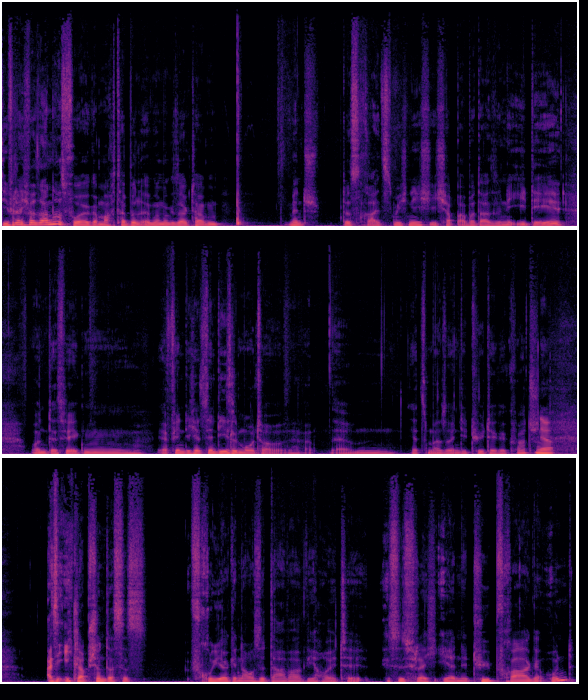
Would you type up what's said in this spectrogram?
die vielleicht was anderes vorher gemacht haben und irgendwann mal gesagt haben, Mensch, das reizt mich nicht. Ich habe aber da so eine Idee und deswegen erfinde ich jetzt den Dieselmotor. Ähm, jetzt mal so in die Tüte gequatscht. Ja. Also ich glaube schon, dass es früher genauso da war wie heute. Ist es vielleicht eher eine Typfrage und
